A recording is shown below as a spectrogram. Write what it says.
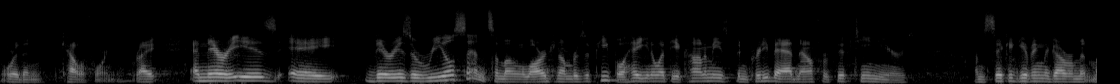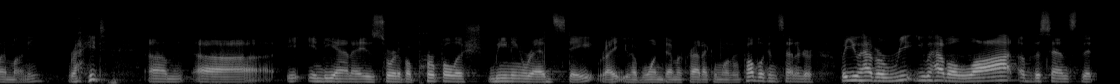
or than California, right? And there is a there is a real sense among large numbers of people, hey, you know what, the economy's been pretty bad now for 15 years. I'm sick of giving the government my money, right? Um, uh, Indiana is sort of a purplish leaning red state, right? You have one Democratic and one Republican senator, but you have a you have a lot of the sense that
